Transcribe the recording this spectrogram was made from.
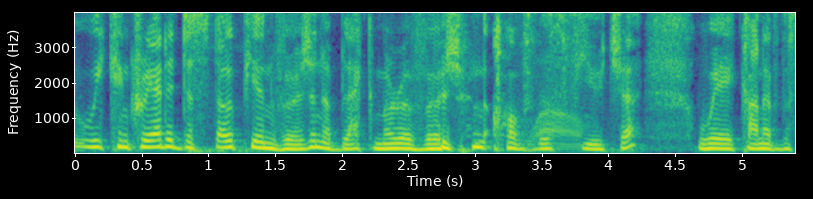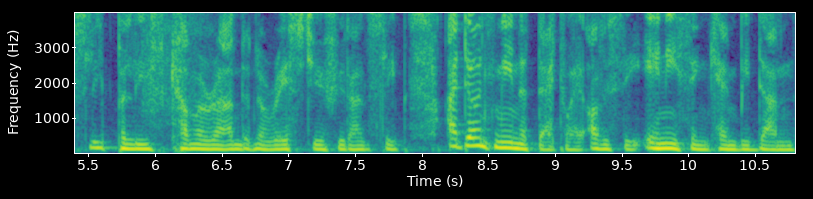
we can create a dystopian version, a Black Mirror version of wow. this future where kind of the sleep police come around and arrest you if you don't sleep. I don't mean it that way. Obviously, anything can be done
